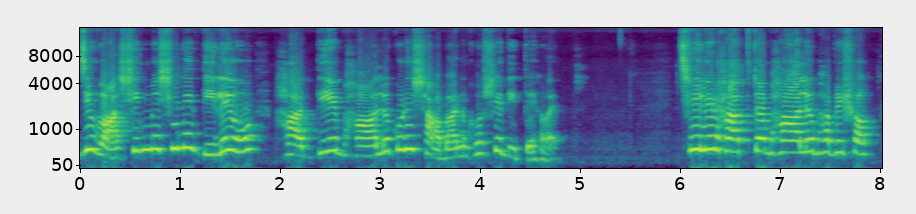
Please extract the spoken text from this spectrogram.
যে ওয়াশিং মেশিনে দিলেও হাত দিয়ে ভালো করে সাবান ঘষে দিতে হয়। ছেলের হাতটা ভালোভাবে শক্ত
